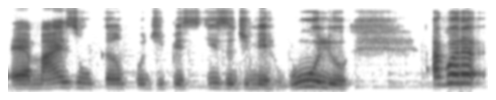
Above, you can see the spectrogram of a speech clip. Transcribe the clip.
é, mais um campo de pesquisa de mergulho. Agora,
